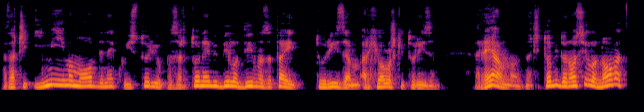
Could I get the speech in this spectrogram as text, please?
Pa znači, i mi imamo ovde neku istoriju, pa zar to ne bi bilo divno za taj turizam, arheološki turizam? Realno, znači, to bi donosilo novac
